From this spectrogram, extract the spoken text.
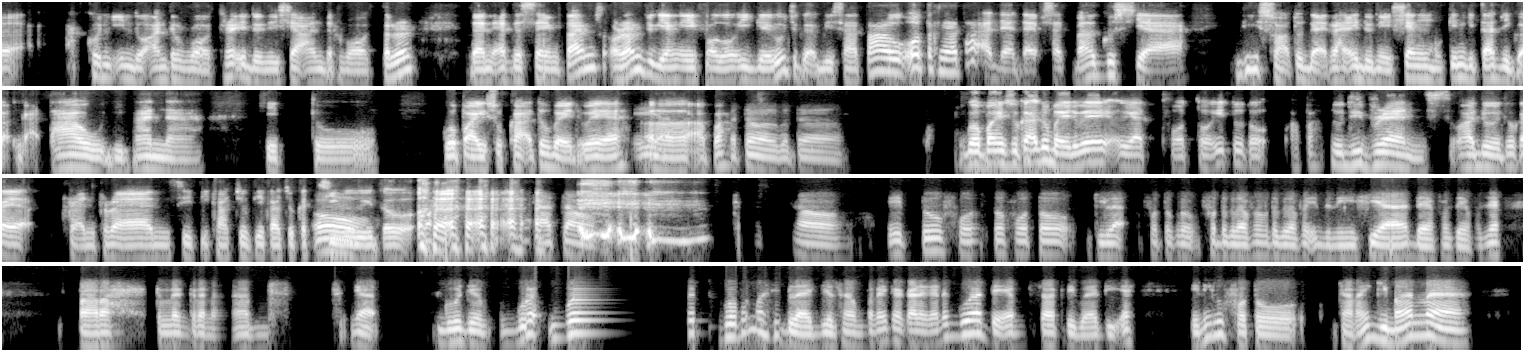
akun Indo Underwater, Indonesia Underwater, dan at the same time orang juga yang follow IG lu juga bisa tahu, oh ternyata ada dive site bagus ya di suatu daerah Indonesia yang mungkin kita juga nggak tahu di mana gitu. Gue paling suka tuh by the way ya, Iya, eh, apa? betul betul. Gue paling suka tuh by the way lihat foto itu tuh apa? Nudie Brands. Waduh itu kayak keren-keren si Pikachu Pikachu kecil Oh, gitu. Kacau. Oh, itu foto-foto gila foto fotografer fotografer Indonesia divers diversnya parah keren keren abis. Nggak gue gue gue gue pun masih belajar sama mereka. Kadang-kadang gue DM secara pribadi eh ini lu foto caranya gimana?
